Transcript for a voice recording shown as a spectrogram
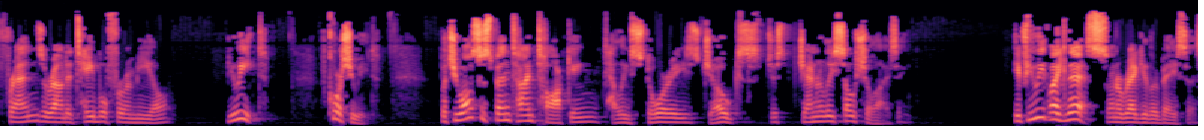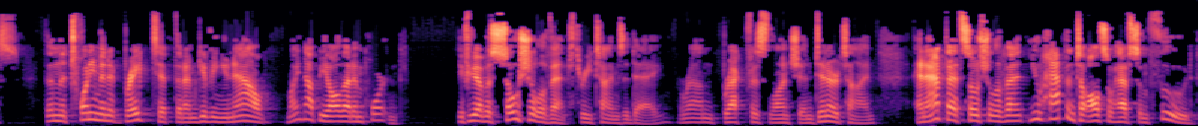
friends around a table for a meal, you eat. Of course, you eat. But you also spend time talking, telling stories, jokes, just generally socializing. If you eat like this on a regular basis, then the 20 minute break tip that I'm giving you now might not be all that important. If you have a social event three times a day, around breakfast, lunch, and dinner time, and at that social event you happen to also have some food,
